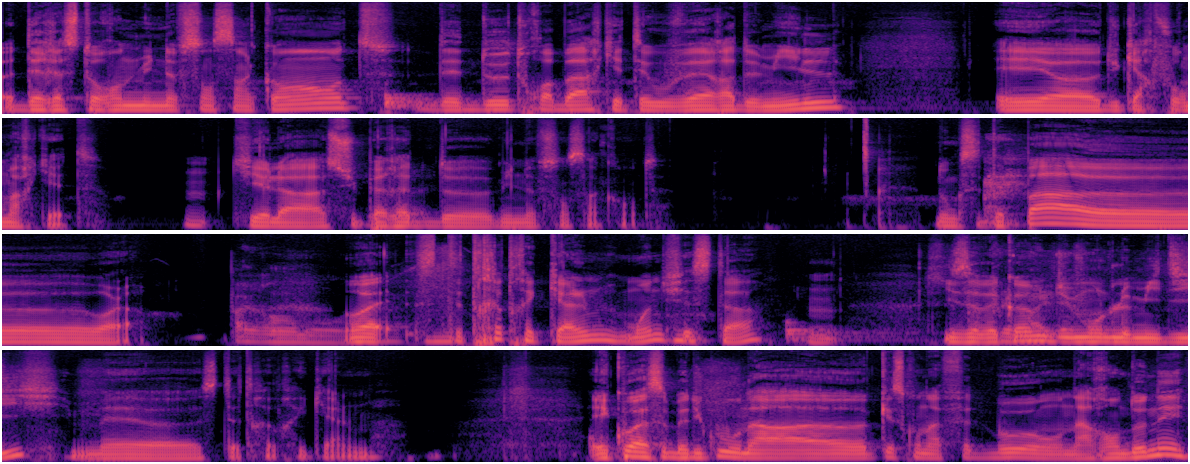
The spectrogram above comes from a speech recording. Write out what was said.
euh, des restaurants de 1950, des deux trois bars qui étaient ouverts à 2000 et euh, du Carrefour Market, Hmm. qui est la supérette de 1950. Donc c'était pas euh, voilà. Pas grand mot. Ouais, c'était très très calme, moins de fiesta. Hmm. Ils avaient quand même du monde le midi, mais euh, c'était très très calme. Et quoi, bah, du coup, on a, euh, qu'est-ce qu'on a fait de beau? On a randonné,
